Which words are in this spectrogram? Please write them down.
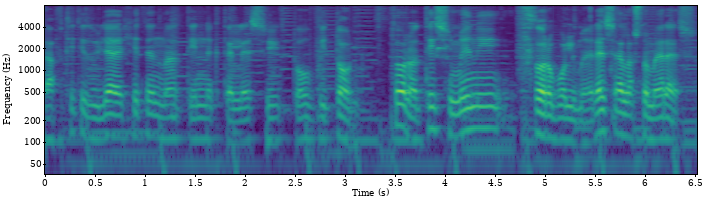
αυτή τη δουλειά έρχεται να την εκτελέσει το βιτόν. Τώρα, τι σημαίνει φθοροπολιμερές ελαστομερές.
